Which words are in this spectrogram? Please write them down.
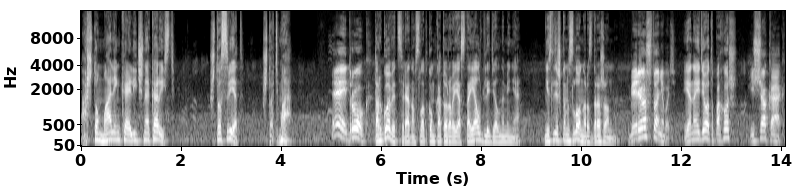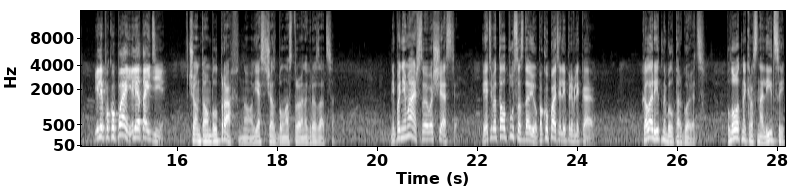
а что маленькая личная корысть? Что свет, что тьма. Эй, друг! Торговец, рядом с лотком которого я стоял, глядел на меня. Не слишком зло, но раздраженно. Берешь что-нибудь? Я на идиота похож? Еще как. Или покупай, или отойди. В чем-то он был прав, но я сейчас был настроен огрызаться. Не понимаешь своего счастья. Я тебе толпу создаю, покупателей привлекаю. Колоритный был торговец. Плотный, краснолицый,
